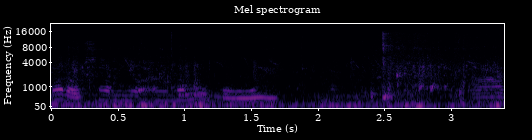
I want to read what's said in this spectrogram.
có đậu xanh vô ăn nó bùi. À,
